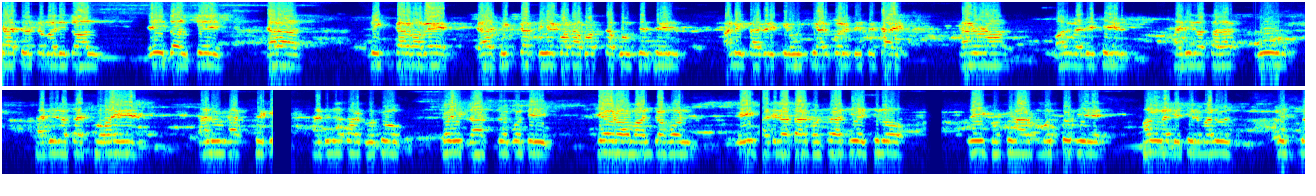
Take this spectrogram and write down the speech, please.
জাতীয়তাবাদী দল। এই দলকে যারা শিক্ষার ভাবে যারা ধিক্কার দিয়ে কথাবার্তা বলতেছেন, আমি তাদেরকে হুঁশিয়ার করে দিতে চাই। কেননা বাংলাদেশের স্বাধীনতা ও স্বাধীনতার সময়ের চালুর কাছ থেকে স্বাধীনতার ঘোষক, শহীদ রাষ্ট্রপতি জিয়াউর রহমান যখন এই স্বাধীনতার ঘোষণা দিয়েছিল এই ঘোষণার মধ্য দিয়ে বাংলাদেশের মানুষ উনিশশো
